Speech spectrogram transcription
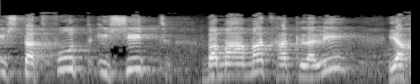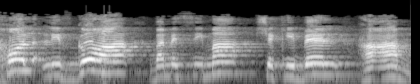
השתתפות אישית במאמץ הכללי יכול לפגוע במשימה שקיבל העם.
